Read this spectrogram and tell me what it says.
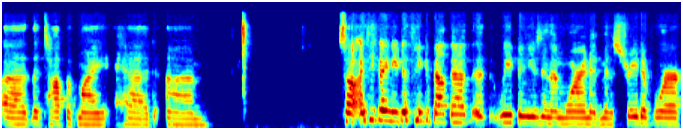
uh, the top of my head. Um, so I think I need to think about that. We've been using them more in administrative work,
